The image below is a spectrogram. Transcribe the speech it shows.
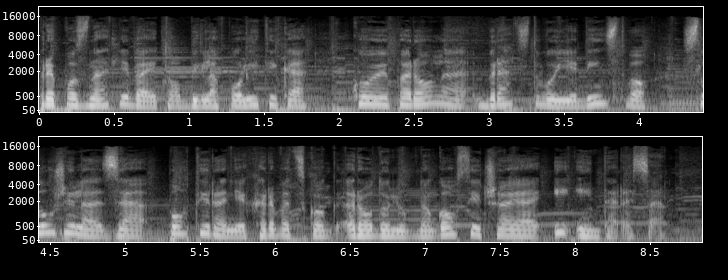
Prepoznatljiva je to bila politika kojoj je parola bratstvo i jedinstvo služila za potiranje hrvatskog rodoljubnog osjećaja i interesa.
